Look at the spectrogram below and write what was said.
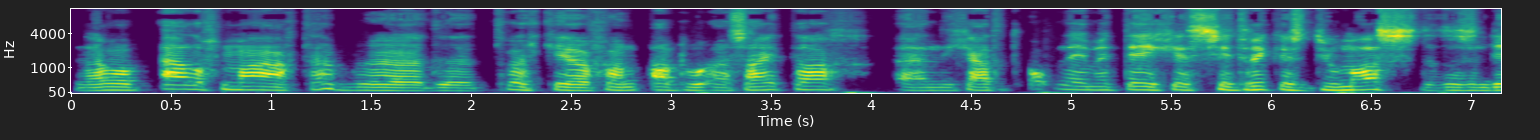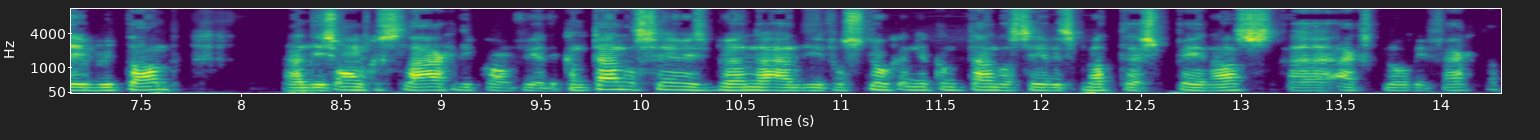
Nou, op 11 maart hebben we de terugkeer van Abu Azaitar. En die gaat het opnemen tegen Cedricus Dumas. Dat is een debutant. En die is ongeslagen. Die kwam via de Contender Series binnen. En die versloeg in de Contender Series Mattes Penas, ex-Glory vechter.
